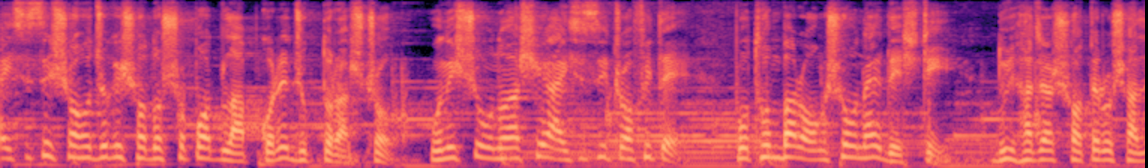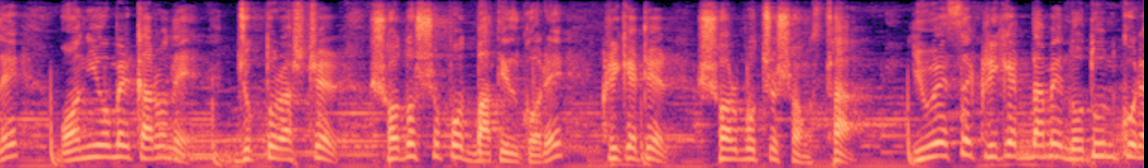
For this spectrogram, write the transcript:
আইসিসির সহযোগী সদস্য পদ লাভ করে যুক্তরাষ্ট্র। উনিশশো উনআশি আইসিসি ট্রফিতে প্রথমবার অংশও নেয় দেশটি। দুই হাজার সতেরো সালে অনিয়মের কারণে যুক্তরাষ্ট্রের সদস্যপদ বাতিল করে ক্রিকেটের সর্বোচ্চ সংস্থা। ইউএসএ ক্রিকেট নামে নতুন করে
